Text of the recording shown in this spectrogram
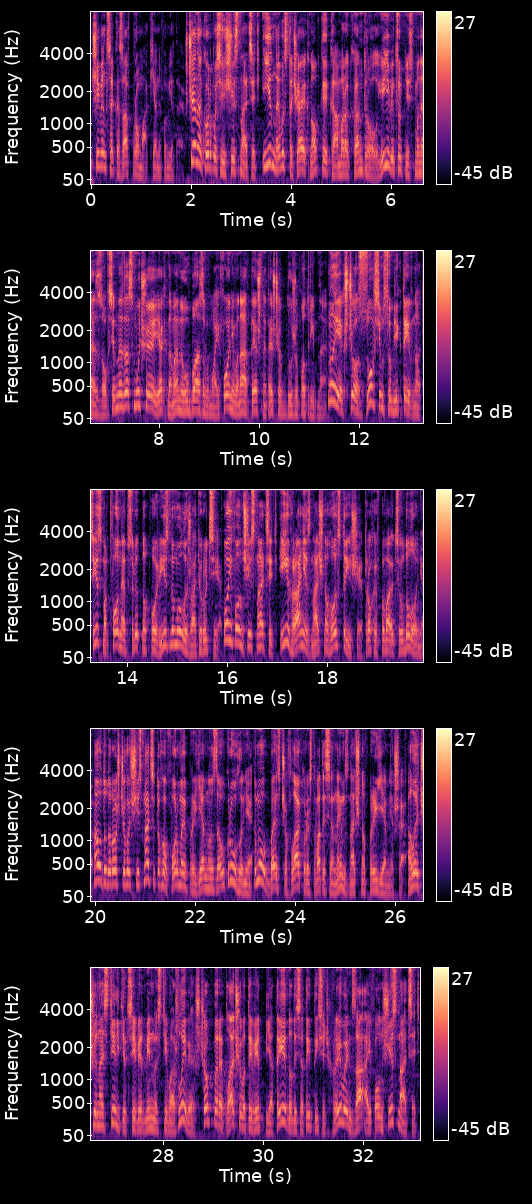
Чи він це казав про Mac, я не пам'ятаю. Ще на корпусі 16 і не вистачає кнопки камера Control. Її відсутність мене зовсім не засмучує. Як на мене, у базовому айфоні вона теж не те, що дуже потрібна. Ну і якщо зовсім суб'єктивно, ці смартфони абсолютно по-різному лежать у руці. У iPhone 16 і грані значно гостріші, трохи впиваються у долоню. А от у дорожчого 16-го форми приємно заокруглені, тому без чохла користуватися ним значно приємніше. Але чи настільки ці відмінності важливі, щоб переплачувати від 5 до 10 тисяч гривень за iPhone 16?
